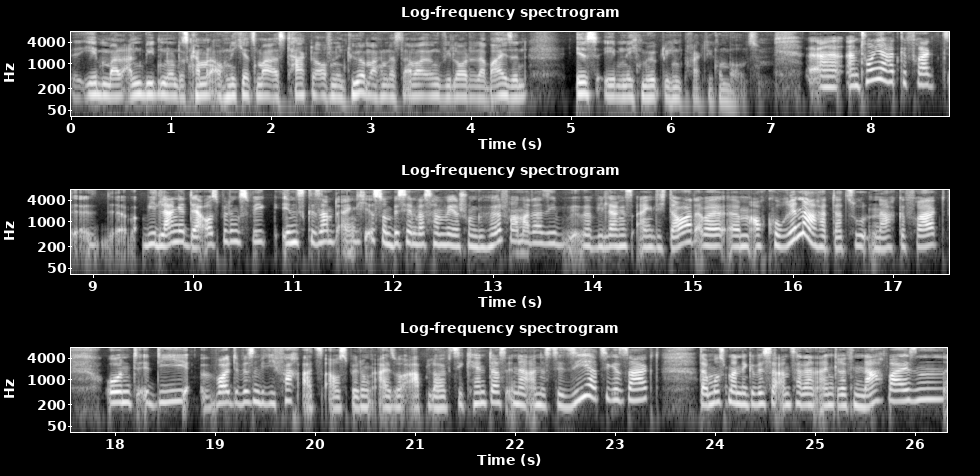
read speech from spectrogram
eben mal anbieten und das kann man auch nicht jetzt mal als Tag der offenen Tür machen, dass da mal irgendwie Leute dabei sind ist eben nicht möglich ein Praktikum bei uns. Äh, Antonia hat gefragt, äh, wie lange der Ausbildungsweg insgesamt eigentlich ist. So ein bisschen was haben wir ja schon gehört, Frau Madasi, wie lange es eigentlich dauert. Aber ähm, auch Corinna hat dazu nachgefragt und die wollte wissen, wie die Facharztausbildung also abläuft. Sie kennt das in der Anästhesie, hat sie gesagt. Da muss man eine gewisse Anzahl an Eingriffen nachweisen.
